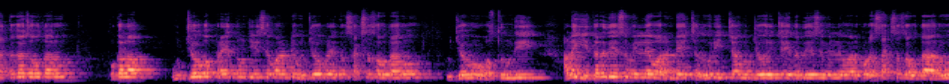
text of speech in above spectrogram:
చక్కగా చదువుతారు. ఒకవేళ ఉద్యోగ ప్రయత్నం చేసేవారంటే ఉద్యోగ ప్రయత్నం సక్సెస్ అవుతారు. ఉద్యోగం వస్తుంది. అలాగే ఇతర దేశం వెళ్ళేవారు అంటే చదువు రీత్యా ఉద్యోగ రీత్యా ఇతర దేశం వెళ్ళేవారు కూడా సక్సెస్ అవుతారు.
